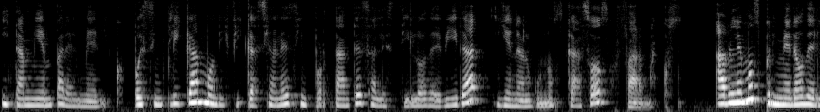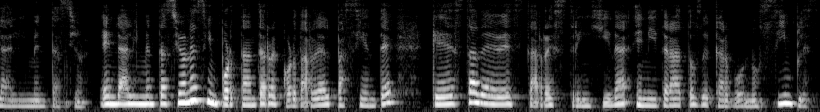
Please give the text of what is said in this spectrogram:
y también para el médico, pues implica modificaciones importantes al estilo de vida y en algunos casos fármacos. Hablemos primero de la alimentación. En la alimentación es importante recordarle al paciente que ésta debe estar restringida en hidratos de carbono simples,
